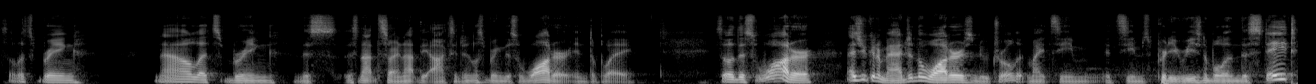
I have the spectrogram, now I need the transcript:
So let's bring, now let's bring this, it's not, sorry, not the oxygen. Let's bring this water into play. So this water, as you can imagine, the water is neutral. It might seem, it seems pretty reasonable in this state,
